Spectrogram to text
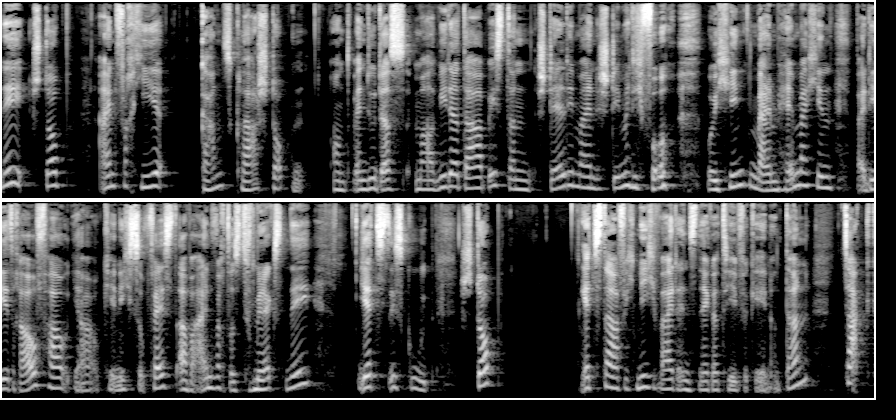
Nee, stopp, einfach hier ganz klar stoppen. Und wenn du das mal wieder da bist, dann stell dir meine Stimme dich vor, wo ich hinten meinem Hämmerchen bei dir draufhau. Ja, okay, nicht so fest, aber einfach, dass du merkst, nee, jetzt ist gut. Stopp. Jetzt darf ich nicht weiter ins Negative gehen. Und dann, zack,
